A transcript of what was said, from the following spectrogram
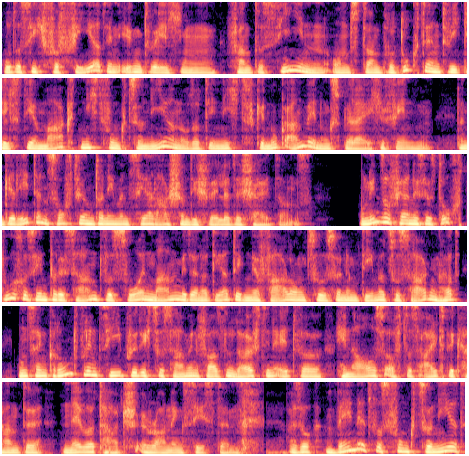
oder sich verfährt in irgendwelchen Fantasien und dann Produkte entwickelt, die am Markt nicht funktionieren oder die nicht genug Anwendungsbereiche finden, dann gerät ein Softwareunternehmen sehr rasch an die Schwelle des Scheiterns. Und insofern ist es doch durchaus interessant, was so ein Mann mit einer derartigen Erfahrung zu so einem Thema zu sagen hat. Und sein Grundprinzip, würde ich zusammenfassen, läuft in etwa hinaus auf das altbekannte Never Touch a Running System. Also wenn etwas funktioniert,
